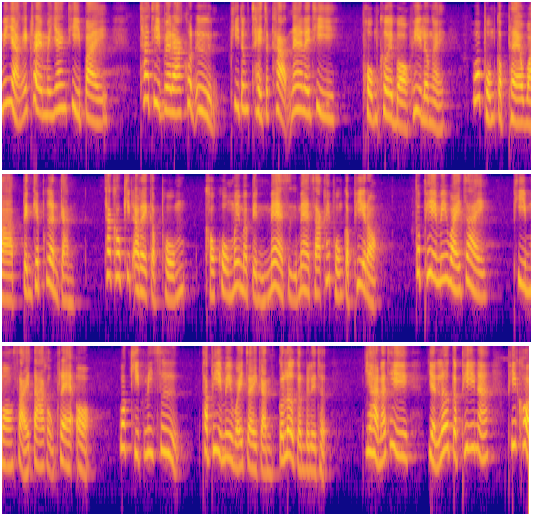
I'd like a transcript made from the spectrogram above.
ไม่อยากให้ใครมาแย่งทีไป ถ้าทีไปรักคนอื่น พี่ต้องใจจะขาดแน่เลยที ผมเคยบอกพี่แล้วไง ว่าผมกับแพรวาเป็นแค่เพื่อนกัน ถ้าเขาคิดอะไรกับผม เขาคงไม่มาเป็นแม่สื่อแม่ชักให้ผมกับพี่หรอก ก็พี่ไม่ไว้ใจ พี่มองสายตาของแพรออก ว่าคิดไม่ซื่อ ถ้าพี่ไม่ไว้ใจกันก็เลิกกันไปเลยเถอะ อย่านะที อย่าเลิกกับพี่นะ พี่ขอ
